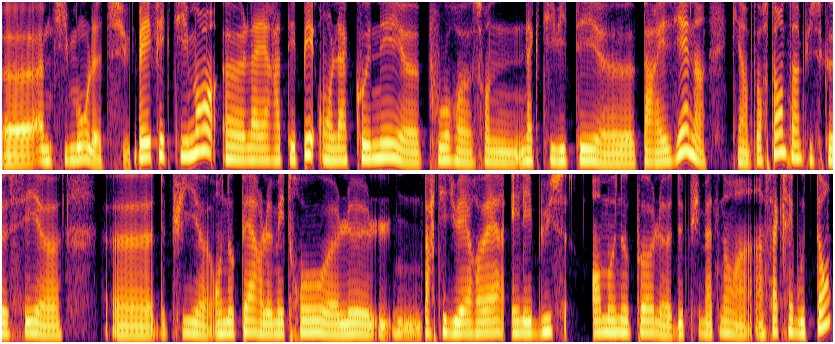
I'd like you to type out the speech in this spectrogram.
Euh, un petit mot là-dessus. Ben effectivement, la RATP, on la connaît pour son activité parisienne, qui est importante, hein, puisque c'est depuis, on opère le métro, une partie du RER et les bus en monopole depuis maintenant un, un sacré bout de temps.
